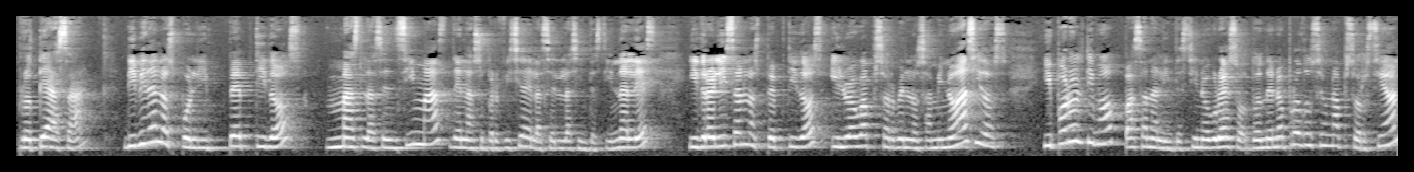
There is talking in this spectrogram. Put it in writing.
proteasa, dividen los polipéptidos más las enzimas de la superficie de las células intestinales, hidrolizan los péptidos y luego absorben los aminoácidos. Y por último, pasan al intestino grueso, donde no produce una absorción,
